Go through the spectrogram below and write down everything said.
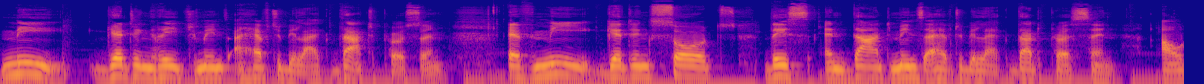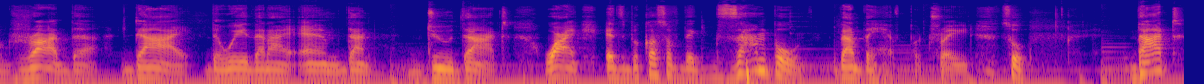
me getting rich means I have to be like that person, if me getting sought this and that means I have to be like that person, I would rather die the way that I am than do that. Why? It's because of the example that they have portrayed. So that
